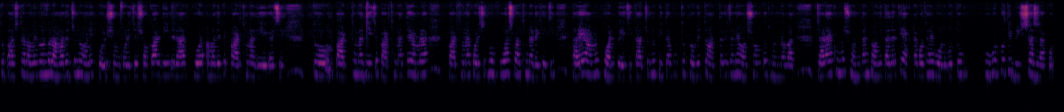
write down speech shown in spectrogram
তো পাঁচটা রমেন মন্ডল আমাদের জন্য অনেক পরিশ্রম করেছে। সকাল, দিন, রাত, ভোর আমাদেরকে প্রার্থনা দিয়ে গেছে। তো প্রার্থনা দিয়েছে, প্রার্থনাতে আমরা প্রার্থনা করেছি এবং উপবাস প্রার্থনা রেখেছি। তাই আমি ফল পেয়েছি। তার জন্য পিতা পুত্র পবিত্র আত্মাকে জানাই অসংখ্য ধন্যবাদ। যারা এখনও সন্তান পাওনি, তাদেরকে একটা কথাই বলব, তো প্রভুর প্রতি বিশ্বাস রাখো।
